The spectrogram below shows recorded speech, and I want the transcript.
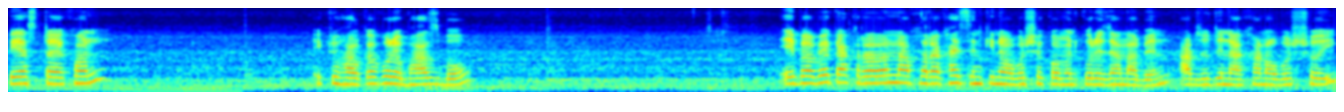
পেঁয়াজটা এখন একটু হালকা করে ভাজবো। এভাবে কাঁকড়া রান্না আপনারা খাইছেন কিনা অবশ্যই কমেন্ট করে জানাবেন। আর যদি না খান, অবশ্যই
